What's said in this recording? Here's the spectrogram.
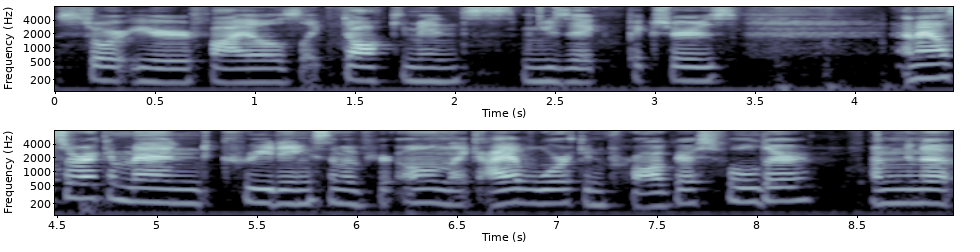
sort your files like documents, music, pictures. And I also recommend creating some of your own. Like I have a work in progress folder. I'm gonna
